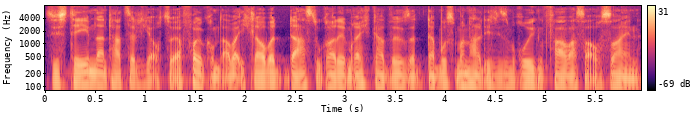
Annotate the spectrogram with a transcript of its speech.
System dann tatsächlich auch zu Erfolg kommt. Aber ich glaube, da hast du gerade im Recht gehabt, gesagt, da muss man halt in diesem ruhigen Fahrwasser auch sein.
